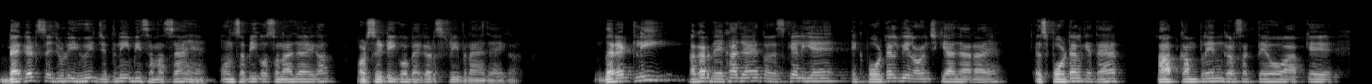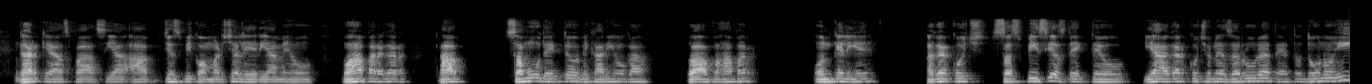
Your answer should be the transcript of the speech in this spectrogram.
बैगर्स से जुड़ी हुई जितनी भी समस्याएँ हैं, उन सभी को सुना जाएगा और सिटी को बैगर्स फ्री बनाया जाएगा। डायरेक्टली अगर देखा जाए तो इसके लिए एक पोर्टल भी लॉन्च किया जा रहा है। इस पोर्टल के तहत आप कंप्लेन कर सकते हो आपके घर के आसपास या आप जिस भी कॉमर्शियल एरिया में हो, वहाँ पर अगर आप समूह देखते हो भिखारियों का तो आप वहाँ पर उनके लिए अगर कुछ सस्पिशियस देखते हो या अगर कुछ उन्हें ज़रूरत है तो दोनों ही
